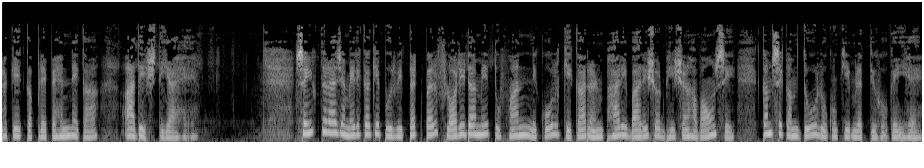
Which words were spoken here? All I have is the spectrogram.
ढके कपड़े पहनने का आदेश दिया है। संयुक्त राज्य अमेरिका के पूर्वी तट पर फ्लोरिडा में तूफ़ान निकोल के कारण भारी बारिश और भीषण हवाओं से कम से कम दो लोगों की मृत्यु हो गई है।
